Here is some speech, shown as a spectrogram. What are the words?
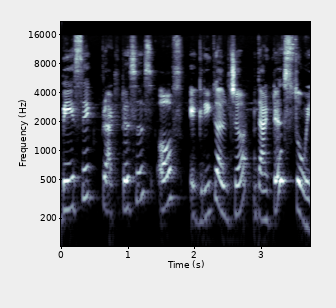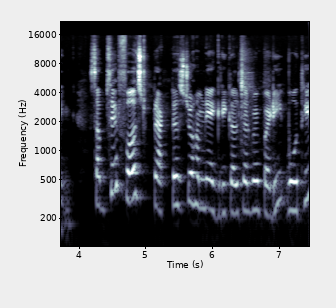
basic practices of agriculture that is sowing. सबसे फ़र्स्ट प्रैक्टिस जो हमने एग्रीकल्चर में पढ़ी वो थी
